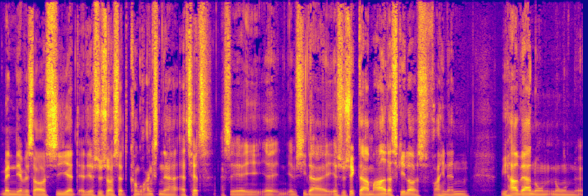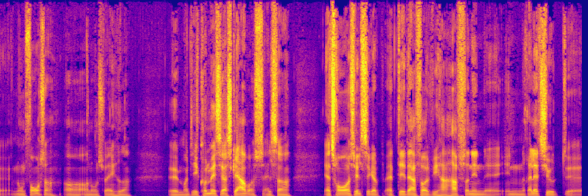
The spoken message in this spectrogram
men jeg vil så også sige, at, at jeg synes også, at konkurrencen er, er tæt. Altså, jeg, jeg, jeg vil sige, der er, jeg synes ikke, der er meget, der skiller os fra hinanden. Vi har været nogle, nogle, øh, nogle forser og, og nogle svagheder. Øhm, og det er kun med til at skærpe os. Altså, jeg tror også helt sikkert, at det er derfor, at vi har haft sådan en, øh, en relativt øh,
